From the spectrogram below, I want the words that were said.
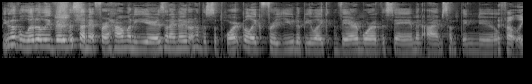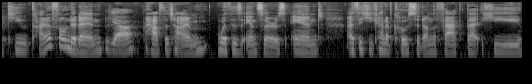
you have literally been in the Senate for how many years? And I know you don't have the support, but like for you to be like they're more of the same and I'm something new. I felt like he kind of phoned it in. Yeah. Half the time with his answers. And I think he kind of coasted on the fact that he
